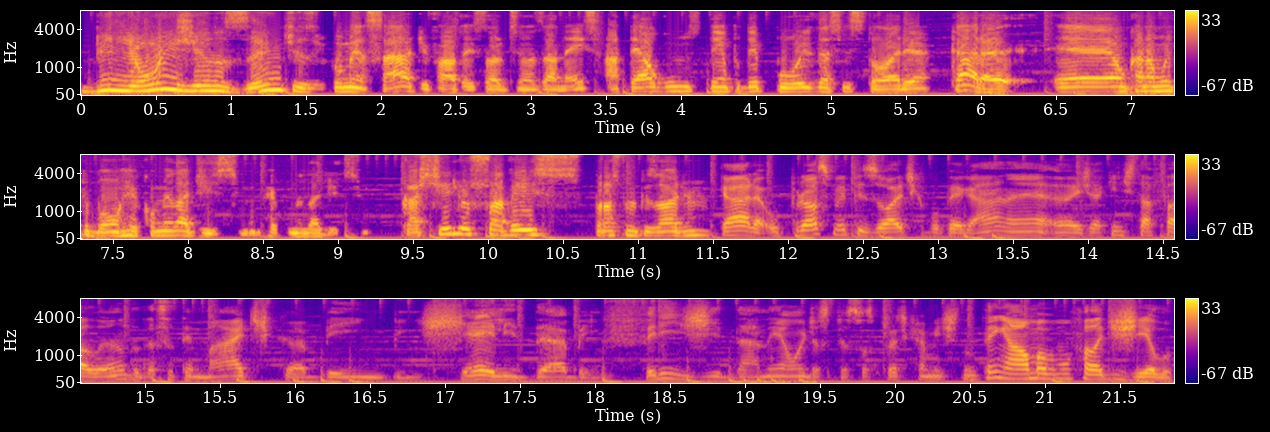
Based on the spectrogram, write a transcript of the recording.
bilhões de anos antes de começar, de fato, a história de Senhor dos Anéis, até alguns tempo depois dessa história. Cara, é um canal muito bom, recomendadíssimo, recomendadíssimo. Castilho, sua vez, próximo episódio. Cara, o próximo episódio que eu vou pegar, né, já que a gente tá falando dessa temática bem, bem gélida, bem frígida, né, onde as pessoas praticamente não têm alma, vamos falar de gelo.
